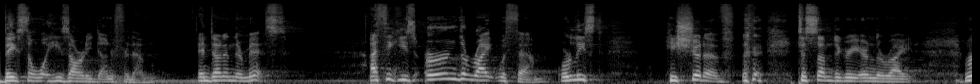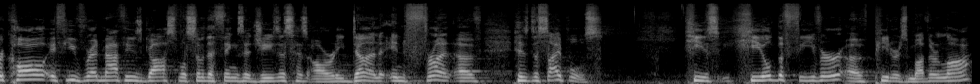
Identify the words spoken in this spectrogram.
based on what he's already done for them and done in their midst. I think he's earned the right with them, or at least he should have, to some degree, earned the right. Recall, if you've read Matthew's gospel, some of the things that Jesus has already done in front of his disciples. He's healed the fever of Peter's mother in law,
